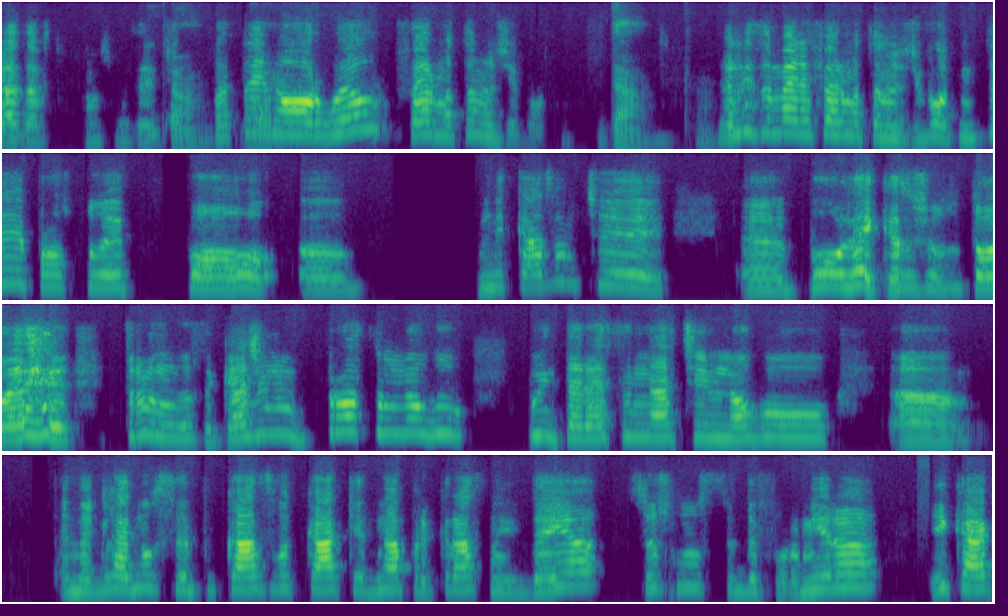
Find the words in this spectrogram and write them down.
естествено сме взели. Да, Бътли добре. на Орвел, фермата на животни. Да, да. Дали за мен е фермата на животните просто е по... А, не казвам, че е по-лека, защото то е трудно да се каже, но просто много по интересен начин, много а, нагледно се показва как една прекрасна идея всъщност се деформира и как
